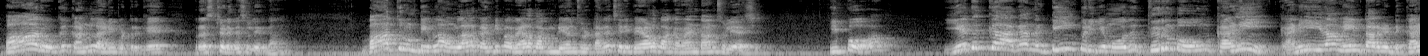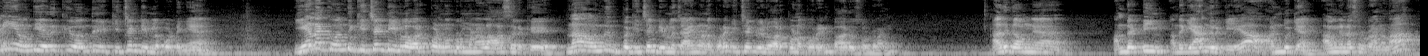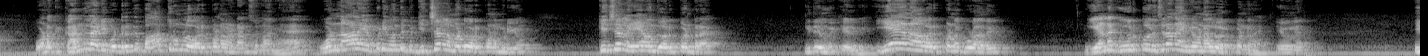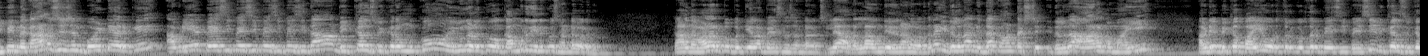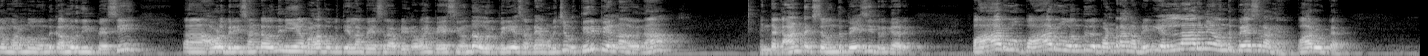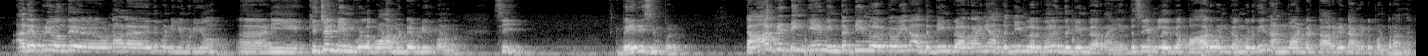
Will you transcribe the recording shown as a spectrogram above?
பாருவுக்கு கண்ணில் அடிபட்டிருக்கு. ரெஸ்ட் எடுக்க சொல்லியிருக்காங்க. பாத்ரூம் டீம்ல அவங்களால கண்டிப்பா வேலை பார்க்க முடியாதுன்னு சொல்லிட்டாங்க. சரி இப்போ வேலை பார்க்க வேண்டாம்னு சொல்லியாச்சு. இப்போ எதுக்காக அந்த டீம் பிரிக்கும் போது திரும்பவும் கனி கனி தான் மெயின் டார்கெட் கனியை வந்து எதுக்கு வந்து கிச்சன் டீம்ல போட்டீங்க? எனக்கு வந்து கிச்சன் டீம்ல ஒர்க் பண்ணணும்னு ரொம்ப நாள் ஆசை இருக்கு. நான் வந்து இப்போ கிச்சன் டீம்ல ஜாயின் பண்ண போறேன். கிச்சன் டீம்ல ஒர்க் பண்ண போறேன்னு பாரு சொல்றாங்க. அதுக்கு அவங்க அந்த டீம் அந்த கேங் இருக்கு இல்லையா? அன்பு கேங் அவங்க என்ன சொல்றாங்கன்னா உனக்கு கண்ணில் அடிபட்டிருக்கு பாத்ரூம்ல ஒர்க் பண்ண வேண்டாம்னு சொன்னாங்க. உன்னால எப்படி வந்து இப்போ கிச்சன்ல மட்டும் ஒர்க் பண்ண முடியும்? கிச்சன்ல ஏன் வந்து ஒர்க் பண்ற? இது இவங்க கேள்வி. ஏன் நான் ஒர்க் பண்ணக்கூடாது? எனக்கு விருப்பம் இருந்துச்சுன்னா நான் எங்கே வேணாலும் ஒர்க் பண்ணுவேன் இவங்க. இப்போ இந்த கான்வர்சேஷன் போயிட்டே இருக்கு. அப்படியே பேசி பேசி பேசி பேசி தான் விக்கல்ஸ் விக்ரமுக்கும் இவங்களுக்கும் கமருதீனுக்கும் சண்டை வருது. காலந்த வளர்ப்பு பற்றியெல்லாம் பேசின சண்டை வச்சு இல்லையா? அதெல்லாம் வந்து எதனால் வருதுன்னா இதில் தான் இதான் கான்டெக்ட் இதில் தான் ஆரம்பமாகி அப்படியே பிக்கப் ஆகி ஒருத்தருக்கு ஒருத்தர் பேசி பேசி விக்கல்ஸ் விக்ரம் வரும்போது வந்து கமருதீன் பேசி அவ்வளோ பெரிய சண்டை வந்து நீ ஏன் வளர்ப்பை பற்றியெல்லாம் பேசுகிற அப்படின்ற மாதிரி பேசி வந்து அது ஒரு பெரிய சண்டையாக முடிச்சு. திருப்பி என்ன ஆகுதுன்னா இந்த கான்டெக்ட்டை வந்து பேசிகிட்டு இருக்காரு. பாரு பாரு வந்து இதை அப்படின்னு எல்லாருமே வந்து பேசுகிறாங்க பாருட்ட. அது எப்படி வந்து உன்னால் இது பண்ணிக்க முடியும்? நீ கிச்சன் டீமுக்குள்ளே போனால் மட்டும் எப்படி இது பண்ண முடியும்? See very simple targeting game இந்த டீமில் இருக்கவங்க தான் அந்த டீம் காடுறாங்க அந்த டீமில் இருக்கவங்க இந்த டீம் காடுறாங்க இந்த டீமில் இருக்க பார்வன் கமருதீன் அன்வான்ட் டார்கெட் அங்கிட்டு பண்ணுறாங்க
